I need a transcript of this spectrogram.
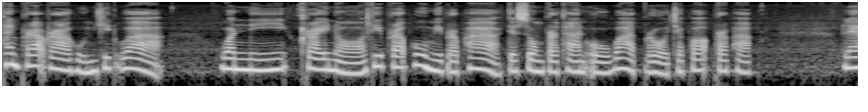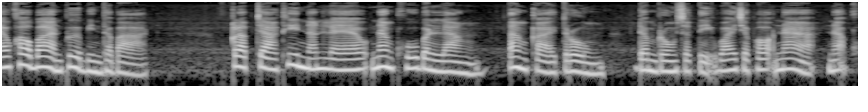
ท่านพระราหุลคิดว่า วันนี้ใครหนอที่พระผู้มีพระภาคจะทรงประทานโอวาทโปรดเฉพาะพระพัก แล้วเข้าบ้านเพื่อบินทบาทกลับจากที่นั้นแล้วนั่งคูบันลัง ตั้งกายตรงดำรงสติไว้เฉพาะหน้าณโค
